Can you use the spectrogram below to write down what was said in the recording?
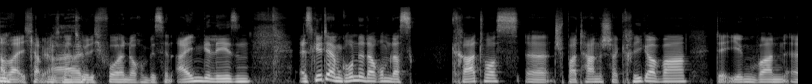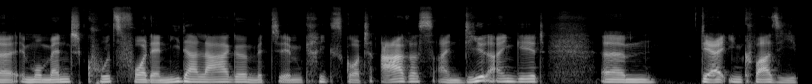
Aber ich habe ja. mich natürlich vorher noch ein bisschen eingelesen. Es geht ja im Grunde darum, dass Kratos äh, spartanischer Krieger war, der irgendwann äh, im Moment kurz vor der Niederlage mit dem Kriegsgott Ares einen Deal eingeht, ähm, der ihn quasi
